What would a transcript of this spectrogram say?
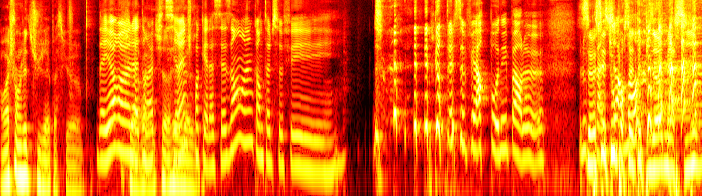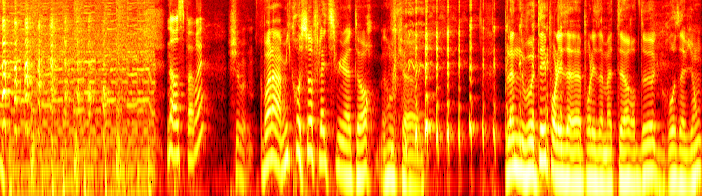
on va changer de sujet parce que D'ailleurs, euh, dans la petite sirène, je- crois qu'elle a 16 ans hein, quand elle se fait. quand elle se fait harponner par le. le c'est tout pour cet épisode. Merci. Non, c'est pas vrai. Je- Voilà, Microsoft Flight Simulator. Donc, euh, plein de nouveautés pour les, euh, pour les amateurs de gros avions.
